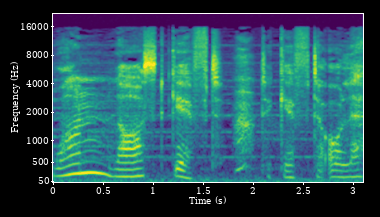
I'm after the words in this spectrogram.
one last gift to give to Olle.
